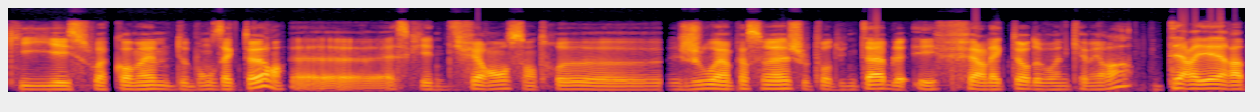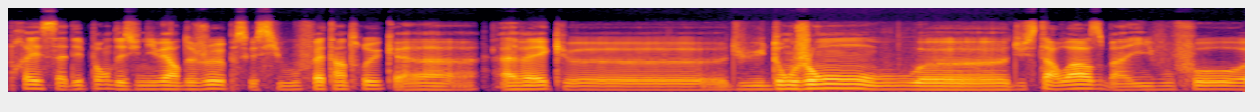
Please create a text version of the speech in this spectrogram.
qui soient quand même de bons acteurs. Euh, Est-ce qu'il y a une différence entre jouer un personnage autour d'une table et faire l'acteur devant une caméra? Derrière, après, ça dépend des univers de jeu, parce que si vous faites un truc avec du donjon ou du Star Wars, ben, il vous faut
